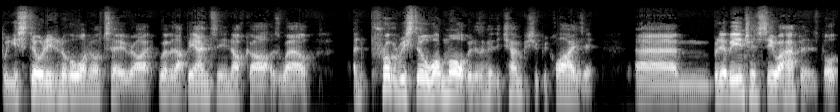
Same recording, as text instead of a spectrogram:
But you still need another one or two, right? Whether that be Anthony Knockaert as well, and probably still one more because I think the championship requires it. Um, but it'll be interesting to see what happens. But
